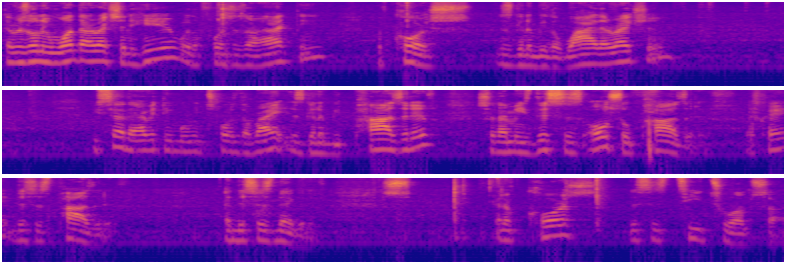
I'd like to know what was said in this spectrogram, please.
there is only one direction here where the forces are acting. Of course, this is going to be the y direction. We said that everything moving towards the right is going to be positive. So that means this is also positive. Okay? This is positive. And this is negative. So, and of course, this is T2, I'm sorry.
